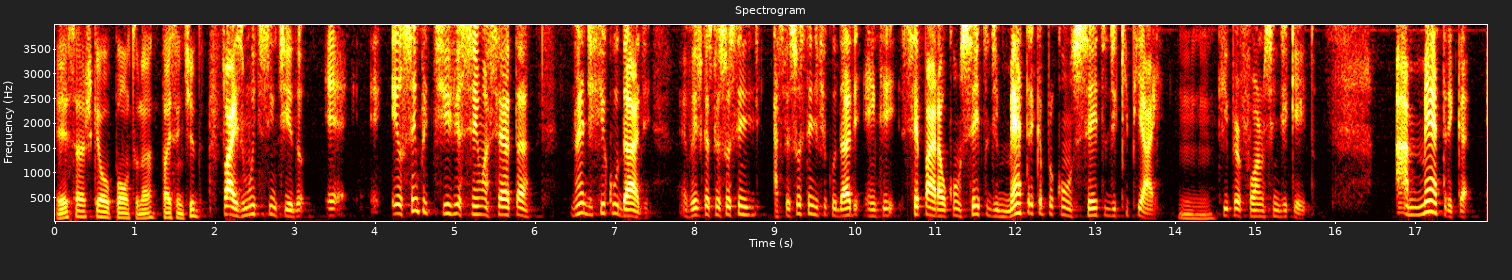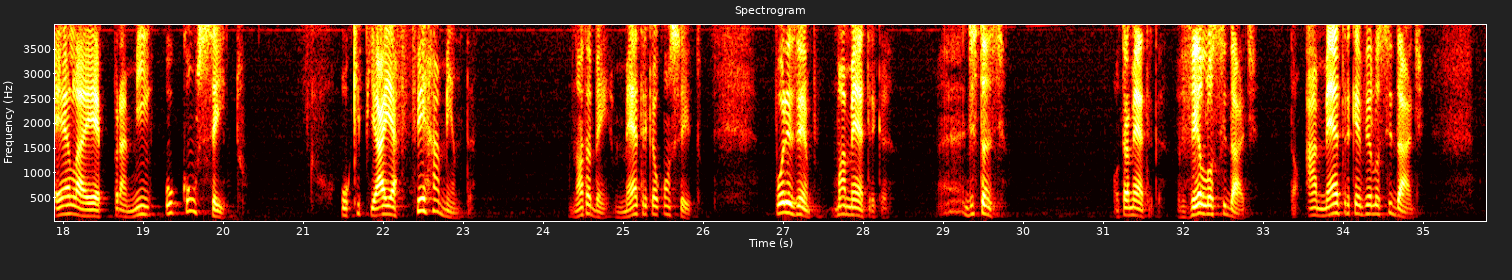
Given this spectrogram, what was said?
Esse acho que é o ponto, né? Faz sentido? Faz muito sentido. É, é eu sempre tive assim, uma certa não é dificuldade. Eu vejo que as pessoas têm, as pessoas têm dificuldade entre separar o conceito de métrica para o conceito de KPI, uhum. Key Performance Indicator. A métrica, ela é, para mim, o conceito. O KPI é a ferramenta. Nota bem, métrica é o conceito. Por exemplo, uma métrica, é, distância. Outra métrica, velocidade. Então, a métrica é velocidade.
